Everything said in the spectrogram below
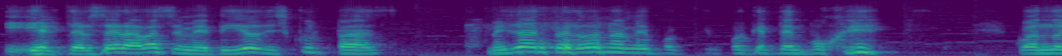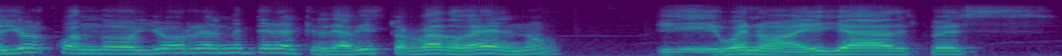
Y el tercera base me pidió disculpas. Me dijo, perdóname porque, porque, te empujé. Cuando yo, cuando yo realmente era el que le había estorbado a él, ¿no? Y bueno, ahí ya después,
